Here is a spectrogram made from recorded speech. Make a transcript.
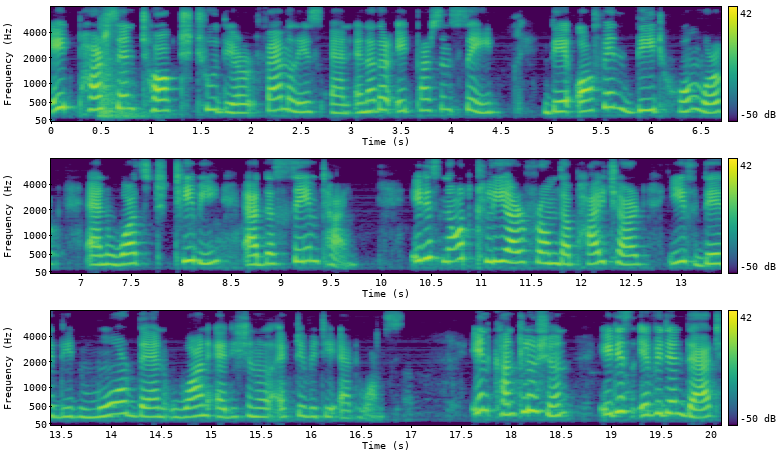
8% talked to their families, and another 8% said they often did homework and watched TV at the same time. It is not clear from the pie chart if they did more than one additional activity at once. In conclusion, it is evident that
